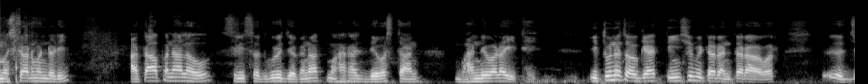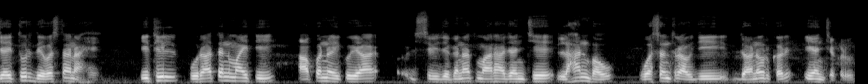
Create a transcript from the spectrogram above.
नमस्कार मंडळी. आता आपण आलो आहोत श्री सद्गुरू जगन्नाथ महाराज देवस्थान भांदेवाडा इथे. इथूनच अवघ्या तीनशे मीटर अंतरावर जयतूर जैतूर देवस्थान आहे. येथील पुरातन माहिती आपण ऐकूया श्री जगन्नाथ महाराजांचे लहान भाऊ वसंतरावजी दानोरकर यांच्याकडून.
